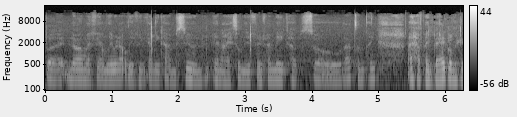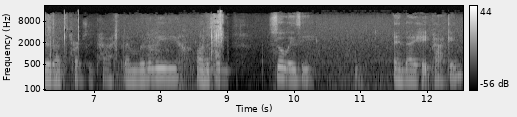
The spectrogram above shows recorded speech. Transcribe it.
But no, my family, we're not leaving anytime soon. And I still need to finish my makeup, so that's something. I have my bag over here that's partially packed, but I'm literally, honestly, so lazy. And I hate packing.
